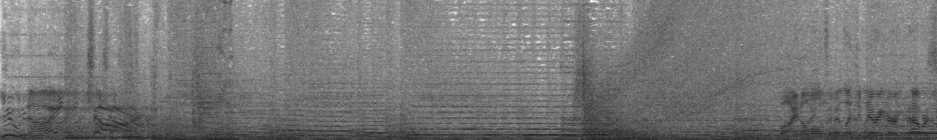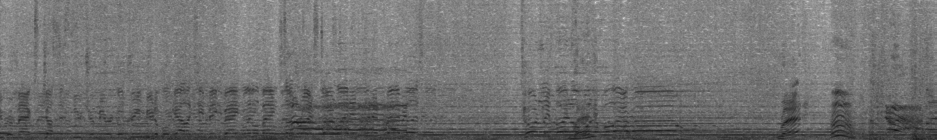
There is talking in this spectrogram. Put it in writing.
Unite Charge! Final Ultimate Legendary Earth Power Super Max Justice Future Miracle Dream Beautiful Galaxy Big Bang Little Bang Sunrise Starlight Infinite Fabulous Totally Final Red? Wonderful Arrow! Red? Unite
